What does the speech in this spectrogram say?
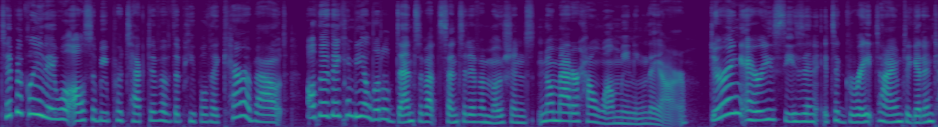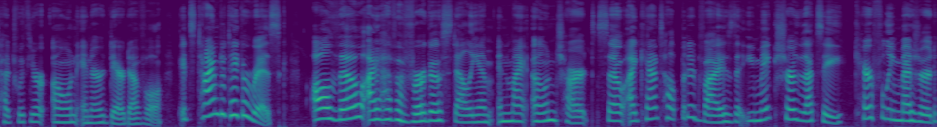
Typically, they will also be protective of the people they care about, although they can be a little dense about sensitive emotions no matter how well meaning they are. During Aries season, it's a great time to get in touch with your own inner daredevil. It's time to take a risk. Although I have a Virgo stellium in my own chart, so I can't help but advise that you make sure that's a carefully measured,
